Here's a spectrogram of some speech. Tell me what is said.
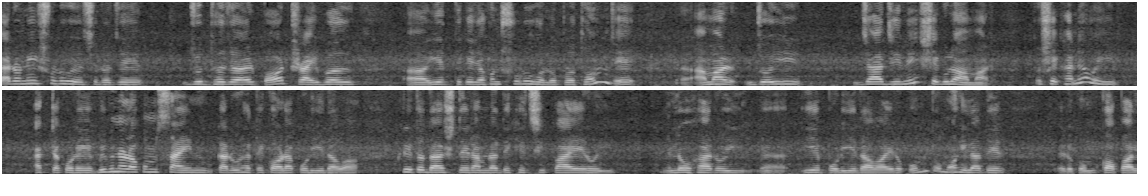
কারণেই শুরু হয়েছিল যে যুদ্ধ জয়ের পর ট্রাইবাল ইয়ের থেকে যখন শুরু হলো প্রথম যে, আমার জয়ী যা জিনিস সেগুলো আমার। তো সেখানে ওই একটা করে বিভিন্ন রকম সাইন কারুর হাতে কড়া পরিয়ে দেওয়া কৃতদাসদের আমরা দেখেছি, পায়ের ওই লোহার ওই ইয়ে পরিয়ে দেওয়া এরকম। তো মহিলাদের এরকম কপাল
